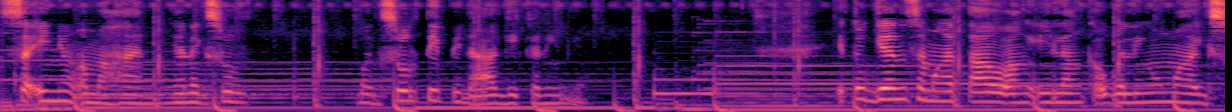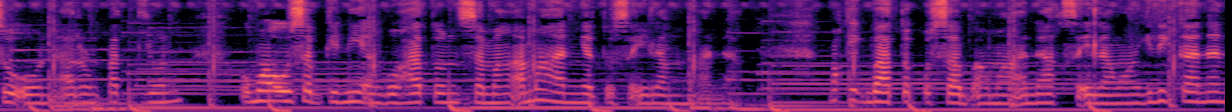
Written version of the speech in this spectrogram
sa inyong amahan nga nagsul magsulti pinaagi kaninyo. Itugyan sa mga tao ang ilang kaugalingong mga igsuon aron patyon umausab kini ang buhaton sa mga amahan ngadto sa ilang mga anak. Makigbatok usab ang mga anak sa ilang mga ginikanan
